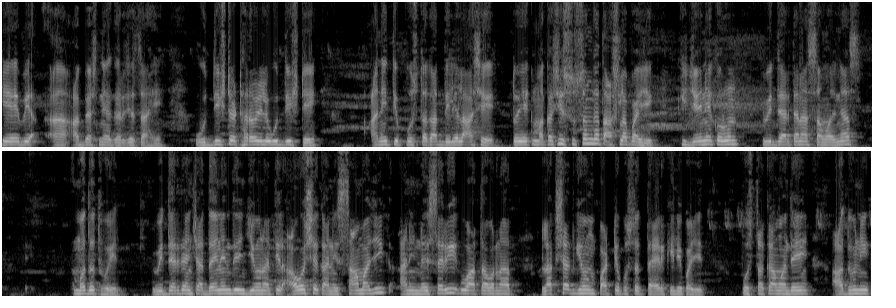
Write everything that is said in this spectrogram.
हे बी अभ्यासणे गरजेचं आहे. उद्दिष्ट ठरवलेले उद्दिष्टे आणि ती पुस्तकात दिलेला आशय तो एकमेकाशी सुसंगत असला पाहिजे की जेणेकरून विद्यार्थ्यांना समजण्यास मदत होईल. विद्यार्थ्यांच्या दैनंदिन जीवनातील आवश्यक आणि सामाजिक आणि नैसर्गिक वातावरणात लक्षात घेऊन पाठ्यपुस्तक तयार केले पाहिजेत. पुस्तकामध्ये आधुनिक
